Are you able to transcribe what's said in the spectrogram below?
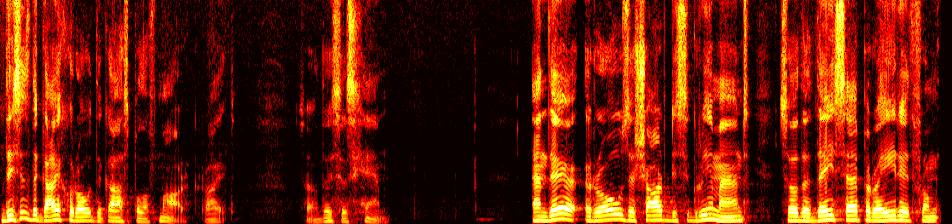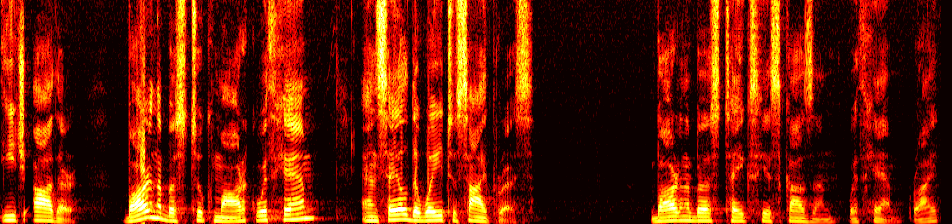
this is the guy who wrote the Gospel of Mark, right? So, this is him. And there arose a sharp disagreement so that they separated from each other. Barnabas took Mark with him and sailed away to Cyprus. Barnabas takes his cousin with him, right?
